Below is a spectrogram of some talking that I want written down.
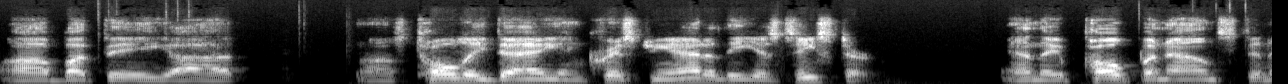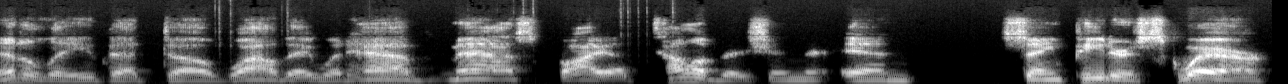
but the Holy Day in Christianity is Easter. And the Pope announced in Italy that uh, while they would have Mass via television in St. Peter's Square,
